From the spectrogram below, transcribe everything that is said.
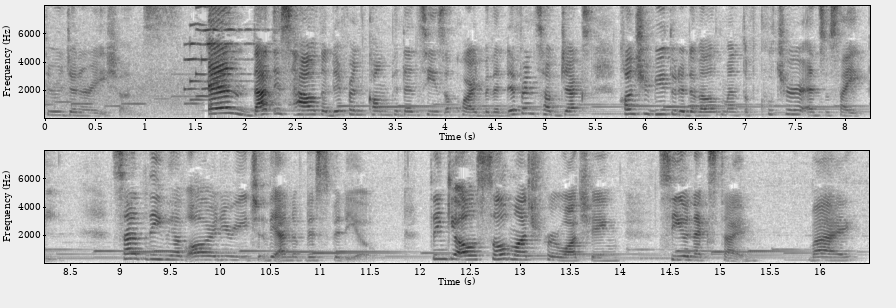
through generations. And that is how the different competencies acquired by the different subjects contribute to the development of culture and society. Sadly, we have already reached the end of this video. Thank you all so much for watching. See you next time. Bye!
